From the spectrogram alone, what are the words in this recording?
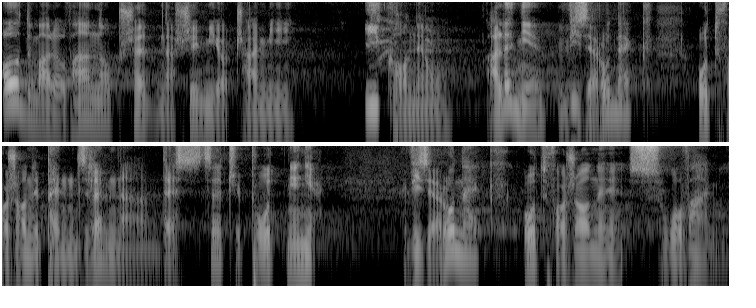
odmalowano przed naszymi oczami ikonę, ale nie wizerunek utworzony pędzlem na desce czy płótnie, nie. Wizerunek utworzony słowami,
